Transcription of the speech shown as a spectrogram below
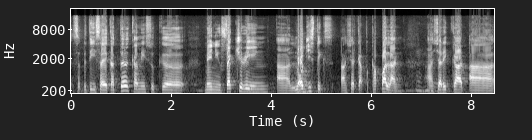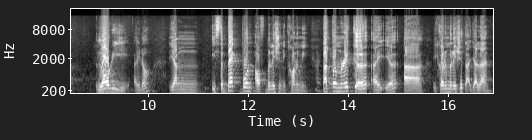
seperti saya kata kami suka manufacturing, uh, logistics, uh, syarikat perkapalan, uh, syarikat uh, lori, you know, yang is the backbone of Malaysian economy. Okay. Tanpa mereka, uh, ya, uh, ekonomi Malaysia tak jalan.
